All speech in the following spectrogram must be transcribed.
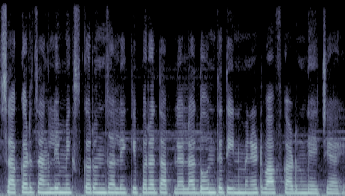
साखर चांगली मिक्स करून झाले की परत आपल्याला दोन ते तीन मिनिट वाफ काढून घ्यायची आहे.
